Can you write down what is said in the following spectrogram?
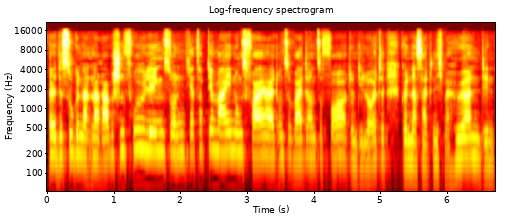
äh, des sogenannten arabischen Frühlings und jetzt habt ihr Meinungsfreiheit und so weiter und so fort. Und die Leute können das halt nicht mehr hören, denen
